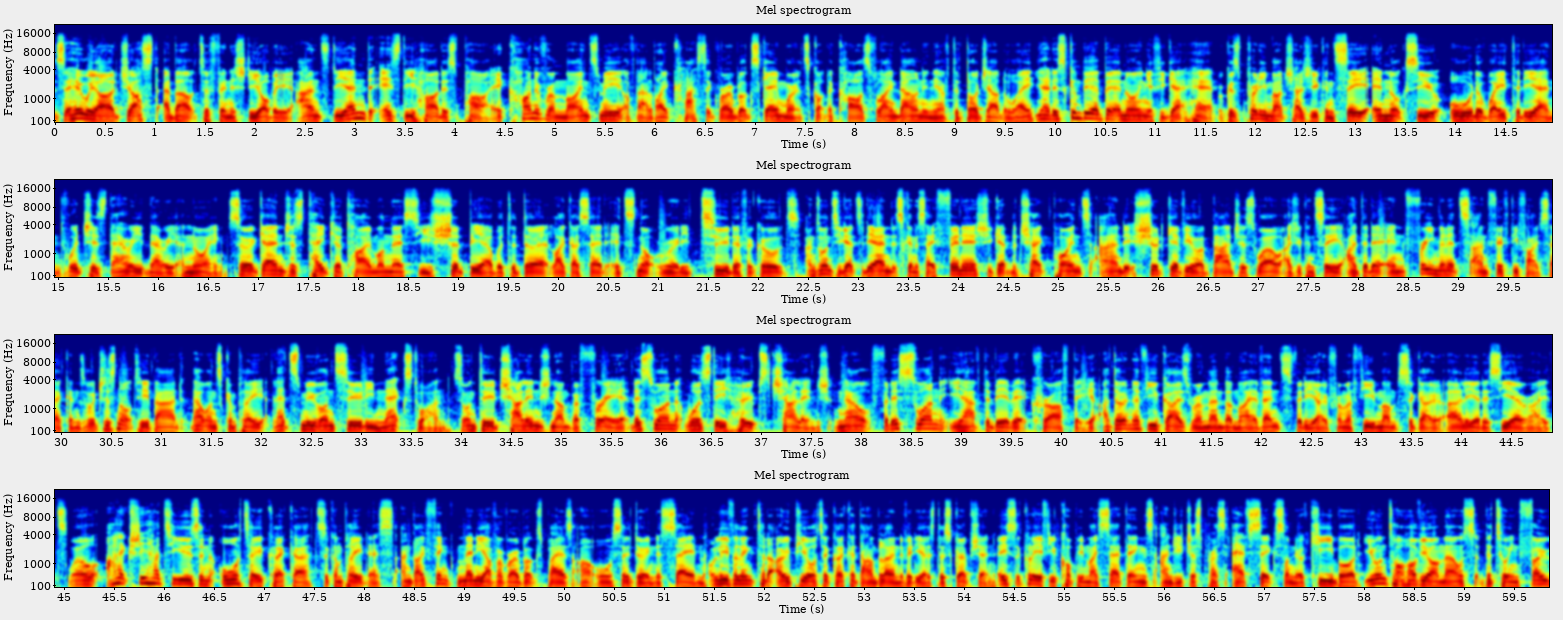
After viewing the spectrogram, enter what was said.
So here we are just about to finish the obby and the end is the hardest part. It kind of reminds me of that like classic Roblox game where it's got the cars flying down and you have to dodge out the way. Yeah, this can be a bit annoying if you get hit because pretty much as you can see, it knocks you all the way to the end, which is very, very annoying. So again, just take your time on this. You should be able to do it. Like I said, it's not really too difficult. And once you get to the end, it's going to say finish, you get the checkpoints and it should give you a badge as well. As you can see, I did it in 3 minutes and 55 seconds, which is not too bad. That one's complete. Let's move on to the next one. So on to challenge number three. This one was the hoops challenge. Now for this one, you have to be a bit crafty. I don't know if you guys remember my events video from a few months ago, earlier this year, right? Well, I actually had to use an auto clicker to complete this, and I think many other Roblox players are also doing the same. I'll leave a link to the OP auto clicker down below in the video's description. Basically, if you copy my settings and you just press F6 on your keyboard, you want to hover your mouse between focus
